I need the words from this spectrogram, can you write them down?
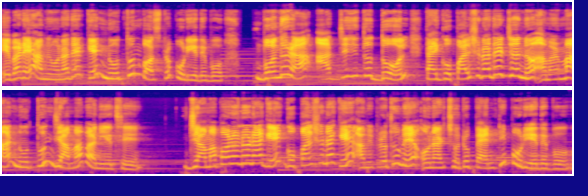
এবারে আমি ওনাদেরকে নতুন বস্ত্র পরিয়ে দেব। বন্ধুরা, আজ যেহেতু দোল, তাই গোপাল সোনাদের জন্য আমার মা নতুন জামা বানিয়েছে। জামা পরানোর আগে গোপাল সোনাকে আমি প্রথমে ওনার ছোট প্যান্টটি পরিয়ে দেব।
